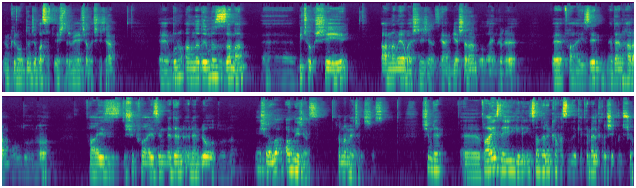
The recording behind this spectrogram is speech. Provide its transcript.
Mümkün olduğunca basitleştirmeye çalışacağım. E, bunu anladığımız zaman e, birçok şeyi anlamaya başlayacağız. Yani yaşanan olayları ve faizin neden haram olduğunu, faiz, düşük faizin neden önemli olduğunu inşallah anlayacağız. Anlamaya çalışacağız. Şimdi e, faizle ilgili insanların kafasındaki temel karışıklık şu.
